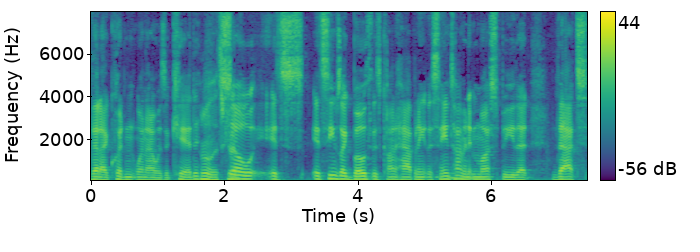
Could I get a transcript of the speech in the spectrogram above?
that i couldn't when i was a kid. Oh, that's so good. it's it seems like both is kind of happening at the same time and it hmm. must be that that's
